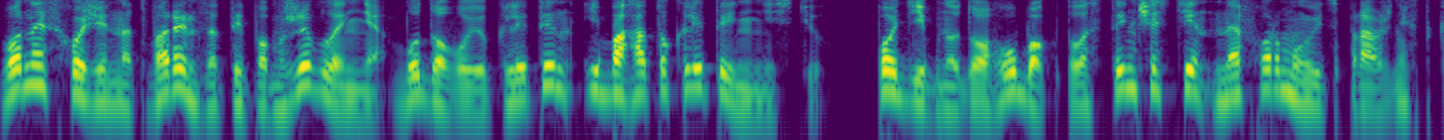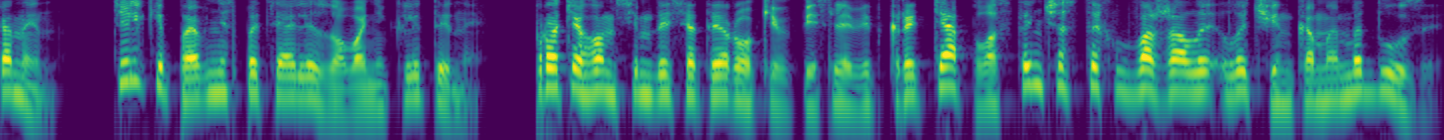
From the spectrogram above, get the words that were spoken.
Вони схожі на тварин за типом живлення, будовою клітин і багатоклітинністю. Подібно до губок, пластинчасті не формують справжніх тканин, тільки певні спеціалізовані клітини. Протягом 70 років після відкриття пластинчастих вважали личинками медузи,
